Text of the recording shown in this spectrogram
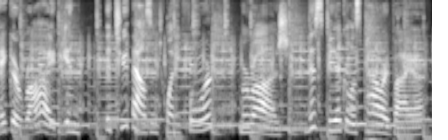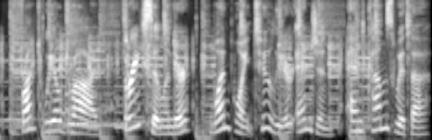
Take a ride in the 2024 Mirage. This vehicle is powered by a front-wheel drive, three-cylinder, 1.2-liter engine, and comes with a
